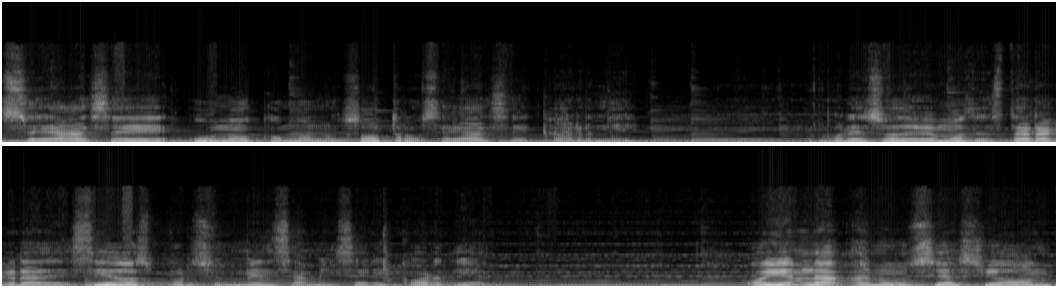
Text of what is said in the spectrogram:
se hace uno como nosotros, se hace carne. Por eso debemos de estar agradecidos por su inmensa misericordia. Hoy en la Anunciación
